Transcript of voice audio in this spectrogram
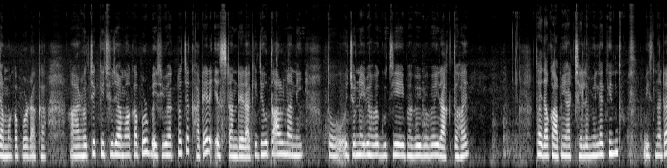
জামা কাপড় রাখা। আর হচ্ছে কিছু জামা কাপড় বেশিরভাগটা হচ্ছে খাটের স্ট্যান্ডে রাখি, যেহেতু আলনা নেই। তো ওই জন্য এইভাবে গুছিয়ে এইভাবে এইভাবেই রাখতে হয়। তাই দেখো আমি আর ছেলে মিলে কিন্তু বিছনাটা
